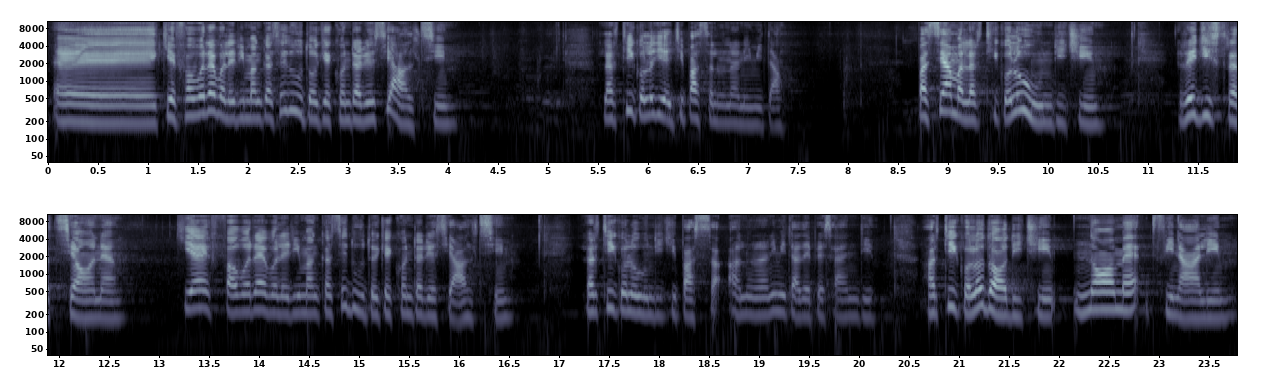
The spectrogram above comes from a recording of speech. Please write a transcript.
Eh, chi è favorevole rimanga seduto, chi è contrario si alzi. L'articolo 10 passa all'unanimità. Passiamo all'articolo 11, registrazione. Chi è favorevole rimanga seduto, chi è contrario si alzi. L'articolo 11 passa all'unanimità dei presenti. Articolo 12, nome finali.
